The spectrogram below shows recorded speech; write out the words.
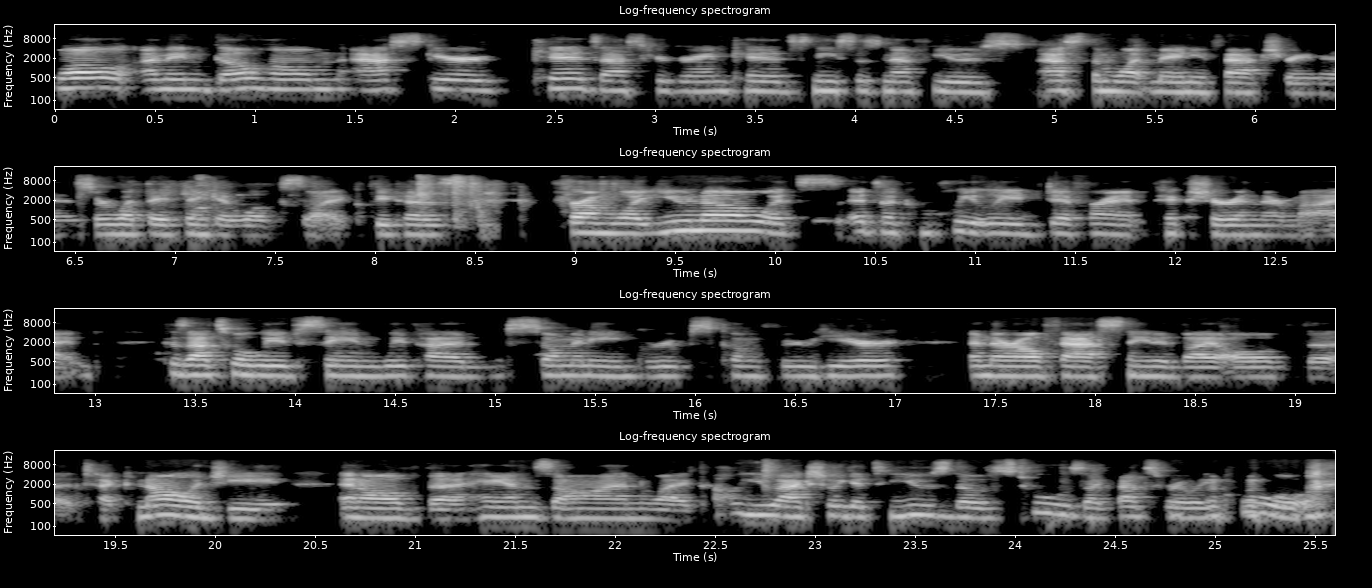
Well, I mean, go home, ask your kids, ask your grandkids, nieces, nephews, ask them what manufacturing is or what they think it looks like. Because from what you know, it's it's a completely different picture in their mind. Because that's what we've seen. We've had so many groups come through here and they're all fascinated by all of the technology and all of the hands-on, like, oh, you actually get to use those tools. Like that's really cool.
